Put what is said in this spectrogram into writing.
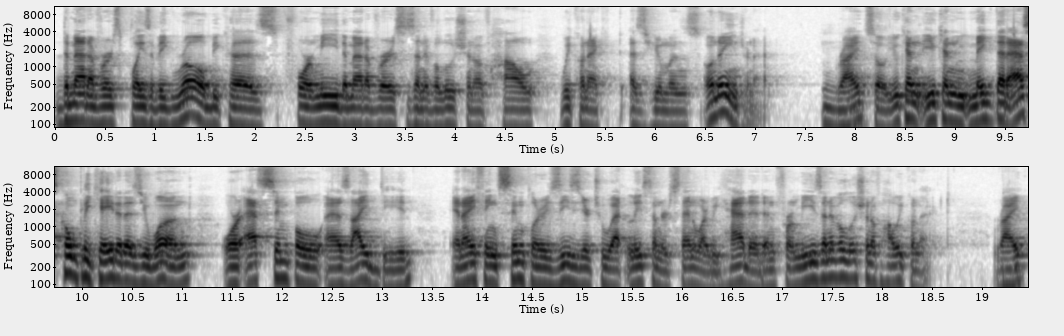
the metaverse plays a big role because for me, the metaverse is an evolution of how we connect as humans on the internet, mm. right? So you can you can make that as complicated as you want or as simple as I did and I think simpler is easier to at least understand where we headed. And for me, it's an evolution of how we connect, right?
